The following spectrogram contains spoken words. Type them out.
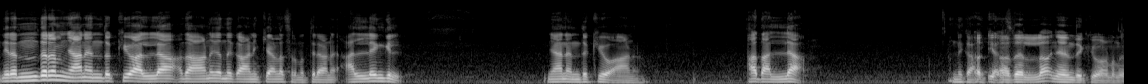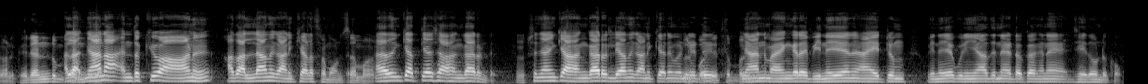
നിരന്തരം ഞാൻ എന്തൊക്കെയോ അല്ല അതാണ് എന്ന് കാണിക്കാനുള്ള ശ്രമത്തിലാണ്. അല്ലെങ്കിൽ ഞാൻ എന്തൊക്കെയോ ആണ്. അതല്ല. അതല്ല ഞാൻ എന്തൊക്കെയോ ആണെന്ന് കാണിക്കുന്നത് രണ്ടും അല്ല ഞാൻ എന്തൊക്കെയോ ആണ് അതല്ല എന്ന് കാണിക്കാനുള്ള ശ്രമമുണ്ട്. അതായത് അതെനിക്ക് അത്യാവശ്യം അഹങ്കാരമുണ്ട്. പക്ഷെ ഞാൻ എനിക്ക് അഹങ്കാരം ഇല്ല എന്ന് കാണിക്കാൻ വേണ്ടിയിട്ട് ഞാൻ ഭയങ്കര വിനയനായിട്ടും വിനയ കുനിയാദിനായിട്ടൊക്കെ അങ്ങനെ ചെയ്തുകൊണ്ട് നിൽക്കും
